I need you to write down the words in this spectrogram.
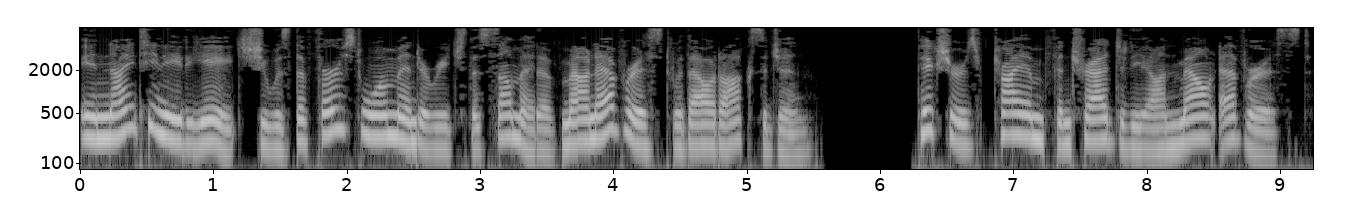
In 1988 she was the first woman to reach the summit of Mount Everest without oxygen. Pictures, Triumph and Tragedy on Mount Everest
